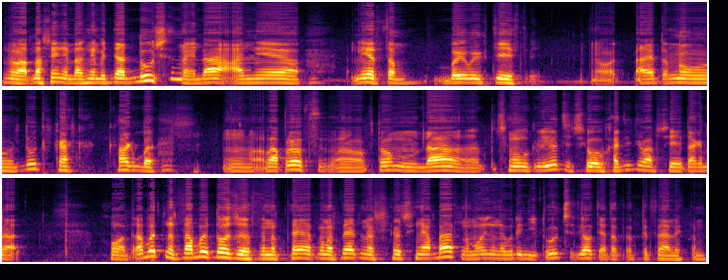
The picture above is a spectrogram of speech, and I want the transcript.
ну, отношения должны быть отдушенные, да, а не местом боевых действий. Вот, поэтому тут как, как бы вопрос э, в том, да, почему вы клюете, чего вы хотите вообще и так далее. Вот, работать над собой тоже самостоятельно, самостоятельно очень опасно, можно навредить, лучше делать это со специалистом.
